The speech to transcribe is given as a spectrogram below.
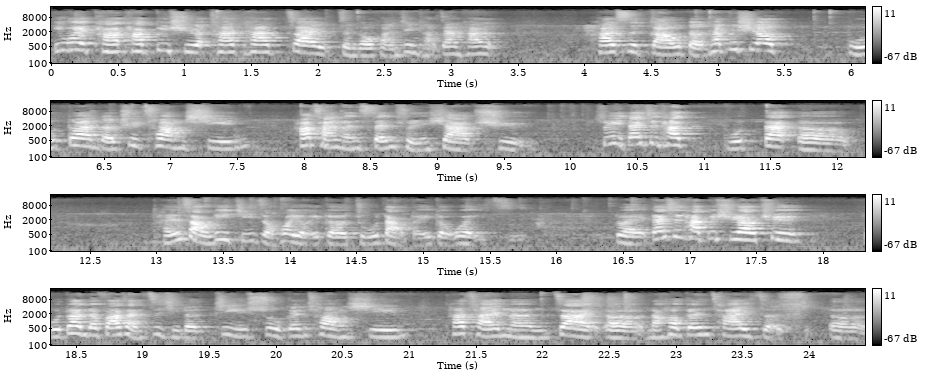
因为它它必须它它在整个环境挑战它它是高的，它必须要不断的去创新，它才能生存下去。所以，但是它不带呃。很少利基者会有一个主导的一个位置，对，但是他必须要去不断的发展自己的技术跟创新，他才能在呃，然后跟差异者呃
